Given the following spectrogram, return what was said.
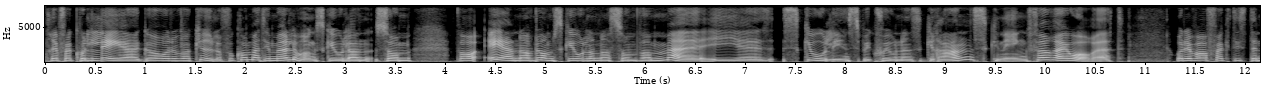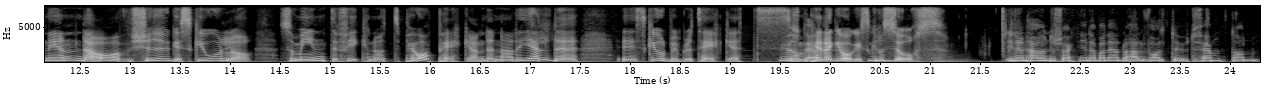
träffa kollegor och det var kul att få komma till Möllevångsskolan som var en av de skolorna som var med i eh, Skolinspektionens granskning förra året. Och det var faktiskt den enda av 20 skolor som inte fick något påpekande när det gällde eh, skolbiblioteket som pedagogisk Mm. resurs. I den här undersökningen där man ändå hade valt ut 15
